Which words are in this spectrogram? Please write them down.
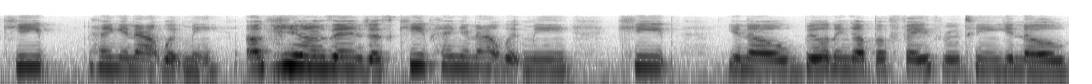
keep hanging out with me. Okay, you know what I'm saying? Just keep hanging out with me. Keep, you know, building up a faith routine, you know,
